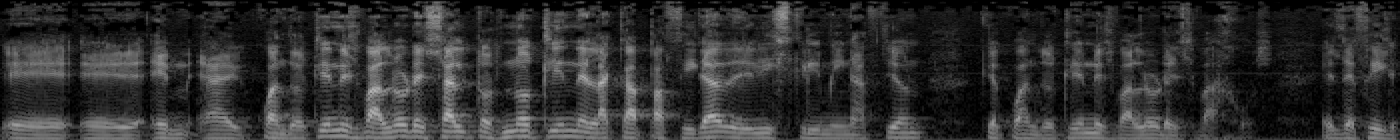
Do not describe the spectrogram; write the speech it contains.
eh, cuando tienes valores altos, no tiene la capacidad de discriminación que cuando tienes valores bajos. Es decir,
